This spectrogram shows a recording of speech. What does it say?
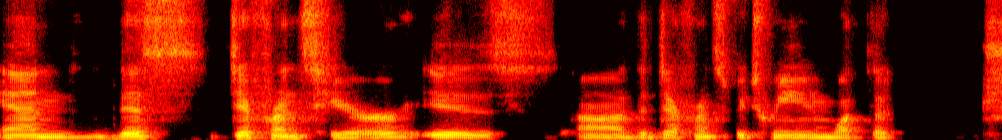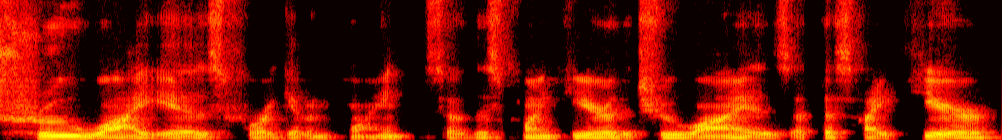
And this difference here is uh, the difference between what the true y is for a given point. So this point here, the true y is at this height here.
